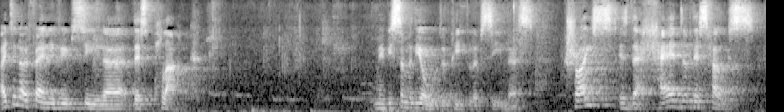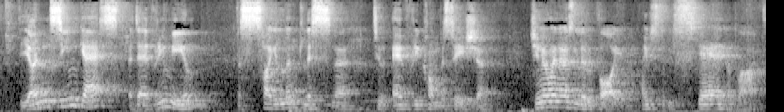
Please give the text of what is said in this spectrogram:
I don't know if any of you have seen uh, this plaque. Maybe some of the older people have seen this. Christ is the head of this house, the unseen guest at every meal, the silent listener to every conversation. Do you know when I was a little boy, I used to be scared of that.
